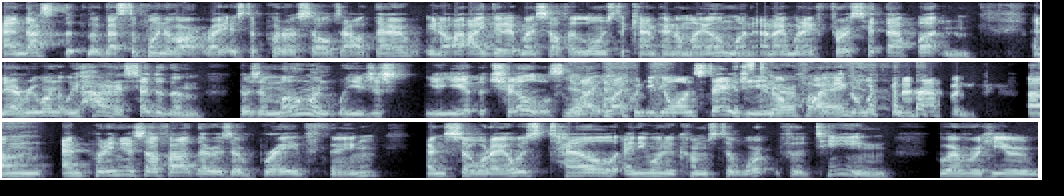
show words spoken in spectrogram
And that's the that's the point of art, right? Is to put ourselves out there. You know, I, I did it myself. I launched the campaign on my own one, and I when I first hit that button, and everyone that we hired, I said to them, "There's a moment where you just you, you get the chills, Yeah. like like when you go on stage It's and you're terrifying. not quite sure what's going to happen." Um, and putting yourself out there is a brave thing. And so, what I always tell anyone who comes to work for the team whoever he or,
